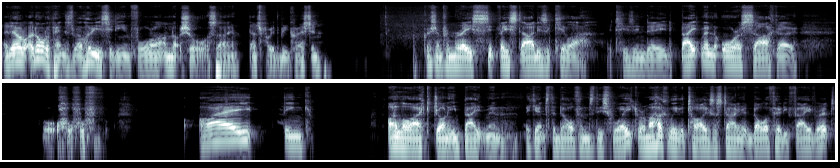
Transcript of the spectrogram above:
it all, it all depends as well. Who you're sitting in for, I'm not sure. So that's probably the big question. Question from Reese Sit v Start is a killer. It is indeed. Bateman or Isaako? Oh, I think I like Johnny Bateman against the Dolphins this week. Remarkably, the Tigers are starting at $1.30 favourite.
